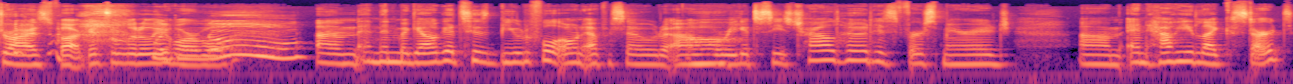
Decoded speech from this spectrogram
dry as fuck. It's literally Like, horrible. No. Um, and then Miguel gets his beautiful own episode um, where we get to see his childhood, his first marriage, um, and how he like starts.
